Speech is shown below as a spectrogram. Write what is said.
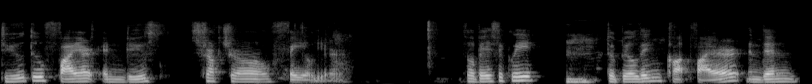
due to fire-induced structural failure. So basically, Mm. the building caught fire and then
